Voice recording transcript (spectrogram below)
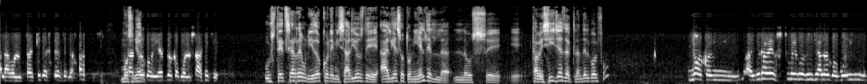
a la voluntad que ya expresen las partes. Monseñor, Tanto el gobierno como los AGC. ¿usted se ha reunido con emisarios de alias Otoniel, de la- los eh, eh, cabecillas del clan del Golfo? No, con alguna vez tuvimos un diálogo muy,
